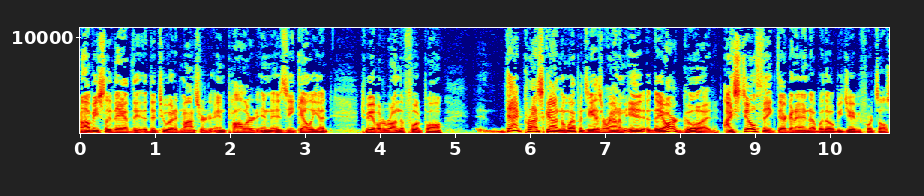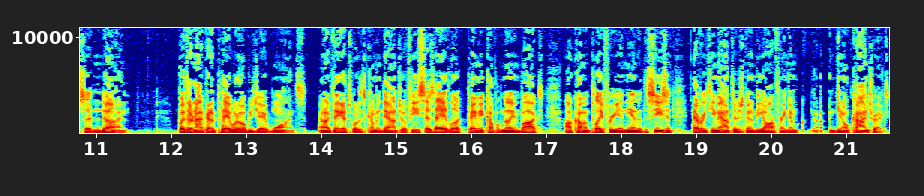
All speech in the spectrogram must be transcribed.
Obviously, they have the, the two headed monster in Pollard and Zeke Elliott to be able to run the football. Dak Prescott and the weapons he has around him, they are good. I still think they're going to end up with OBJ before it's all said and done but they're not going to pay what OBJ wants. And I think that's what it's coming down to. If he says, "Hey, look, pay me a couple million bucks, I'll come and play for you in the end of the season," every team out there is going to be offering him, uh, you know, contracts.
